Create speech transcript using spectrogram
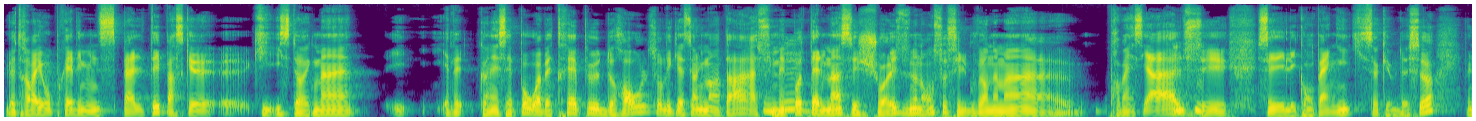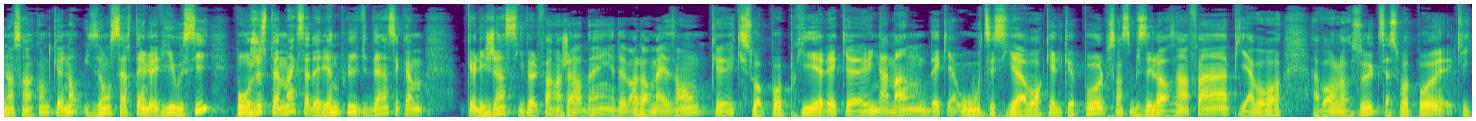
le travail auprès des municipalités, parce que euh, qui historiquement ne connaissaient pas ou avaient très peu de rôle sur les questions alimentaires, assumaient mm-hmm. pas tellement ces choix-là. Non, non, ça c'est le gouvernement euh, provincial, c'est c'est les compagnies qui s'occupent de ça. Mais là, on se rend compte que non, ils ont certains leviers aussi pour justement que ça devienne plus évident. C'est comme que les gens, s'ils veulent faire un jardin devant leur maison, qu'ils soient pas pris avec euh, une amende ou s'il y a avoir quelques poules, sensibiliser leurs enfants, puis avoir avoir leurs œufs, que ça soit pas qu'ils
